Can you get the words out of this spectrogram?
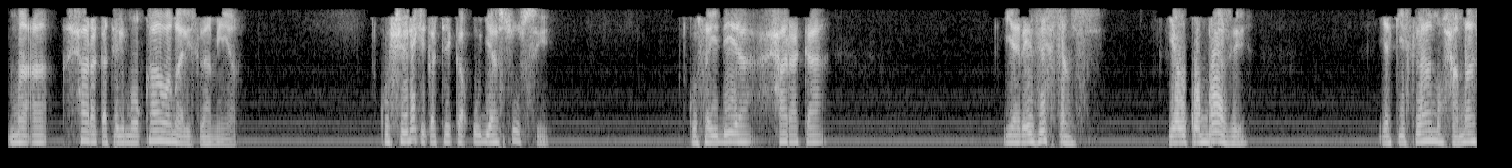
مع حركة المقاومة الإسلامية kushiriki katika ujasusi kusaidia haraka ya resistance ya ukombozi ya Kiislamu Hamas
